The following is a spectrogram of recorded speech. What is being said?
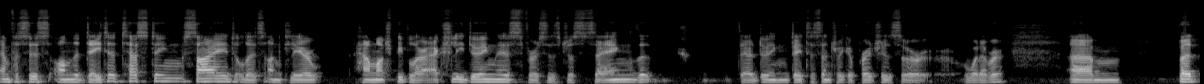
emphasis on the data testing side, although it's unclear how much people are actually doing this versus just saying that they're doing data centric approaches or, or whatever. Um, but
